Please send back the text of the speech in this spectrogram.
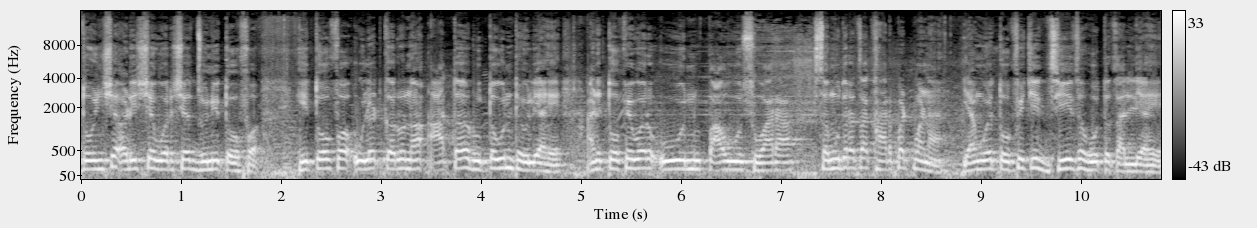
दोनशे अडीचशे वर्ष जुनी तोफ. ही तोफ उलट करून आत रुतवून ठेवली आहे. आणि तोफेवर ऊन पाऊस वारा समुद्राचा खारपटपणा यामुळे तोफेची झीज होत चालली आहे.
